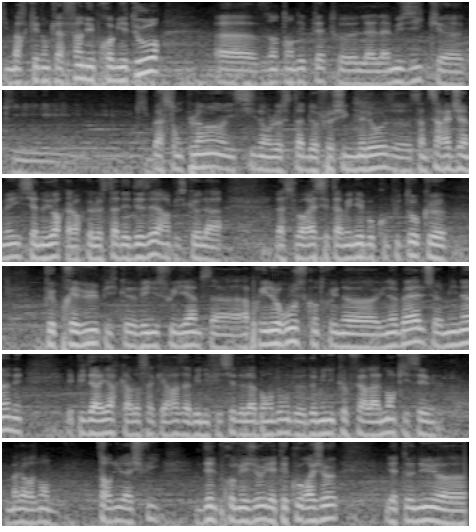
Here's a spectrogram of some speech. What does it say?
qui marquait donc la fin du premier tour. Euh, vous entendez peut-être euh, la, la musique euh, qui, qui bat son plein ici dans le stade de Flushing Meadows. Ça ne s'arrête jamais ici à New York alors que le stade est désert hein, puisque la, la soirée s'est terminée beaucoup plus tôt que, que prévu puisque Venus Williams a, pris une rousse contre une, euh, une Belge, Minen, et, puis derrière Carlos Alcaraz a bénéficié de l'abandon de Dominique Kopfer, l'Allemand qui s'est malheureusement tordu la cheville dès le premier jeu. Il été courageux, il a tenu euh,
